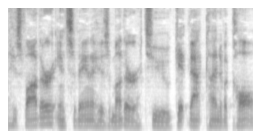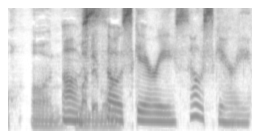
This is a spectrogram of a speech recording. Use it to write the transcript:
his father, and Savannah, his mother, to get that kind of a call on Monday morning. So scary. So scary.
